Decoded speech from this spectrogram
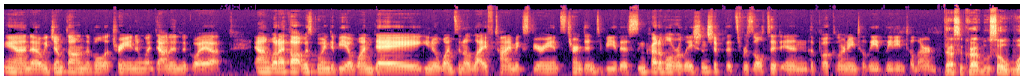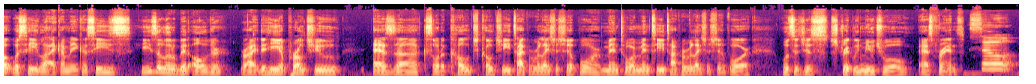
and uh, we jumped on the bullet train and went down to Nagoya and what I thought was going to be a one day, you know, once in a lifetime experience turned into be this incredible relationship that's resulted in the book Learning to Lead, Leading to Learn. That's incredible. So what was he like? I mean, cuz he's he's a little bit older, right? Did he approach you as a sort of coach coachee type of relationship or mentor mentee type of relationship or was it just strictly mutual as friends? So,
